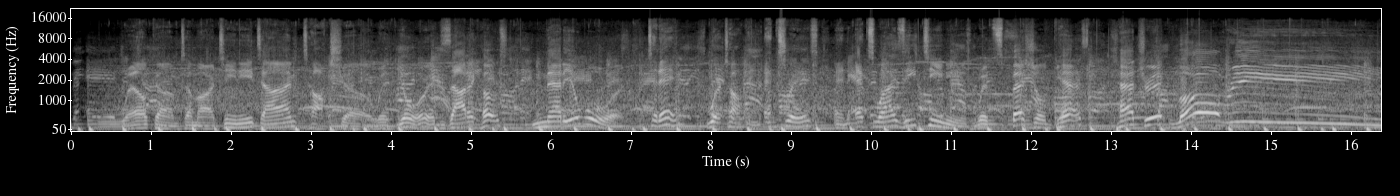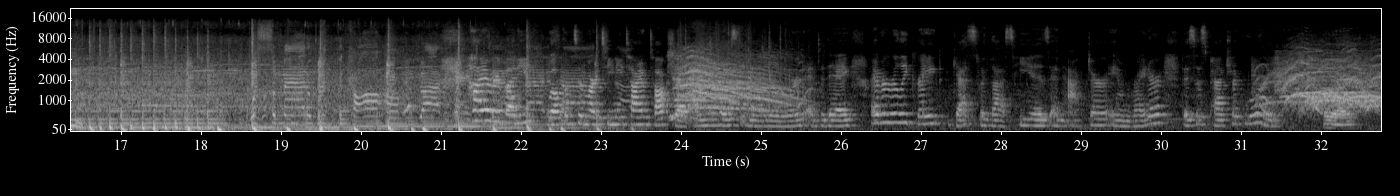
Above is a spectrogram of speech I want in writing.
Welcome to Martini Time Talk Show with your exotic host, Nadeya Ward. Today, we're talking X-rays and XYZ teenies with special guest, Patrick Lawrie. Everybody. Welcome to Martini Time Talk Show. I'm your host, Nadeya Ward, and today I have a really great guest with us. He is an actor and writer. This is Patrick Lawrie. Hello.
